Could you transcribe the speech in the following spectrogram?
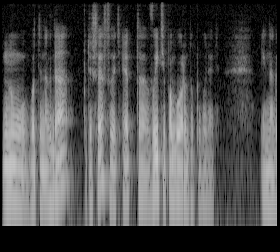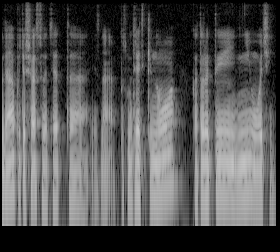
Ну, вот иногда путешествовать — это выйти по городу погулять. Иногда путешествовать — это, не знаю, посмотреть кино, которое ты не очень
